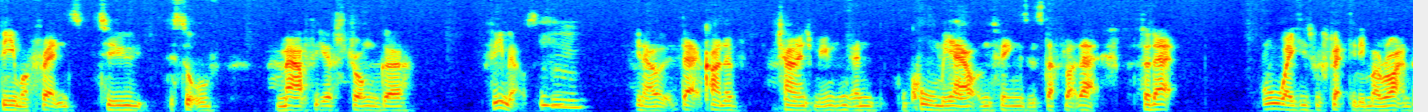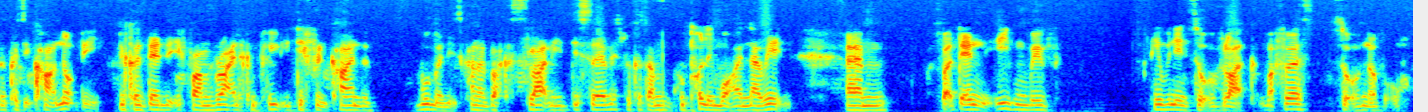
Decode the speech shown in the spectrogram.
female friends, to the sort of mouthier, stronger females. You know, that kind of challenge me and call me out on things and stuff like that. So that always is reflected in my writing because it can't not be. Because then if I'm writing a completely different kind of woman, it's kind of like a slightly disservice because I'm, I'm pulling what I know in. Um, but then even with, even in sort of like my first sort of novel,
